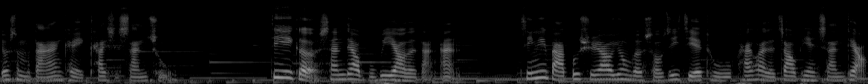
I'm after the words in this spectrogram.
有什么档案可以开始删除。第一个，删掉不必要的档案，请你把不需要用的手机截图、拍坏的照片删掉。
